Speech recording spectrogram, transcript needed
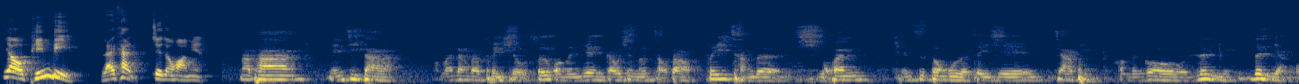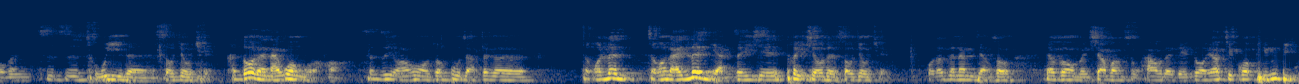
要评比来看这段画面。那他年纪大了，我们让他退休，所以我们也很高兴能找到非常的喜欢。”全是动物的这一些家庭，能够认领认养我们四只厨艺的搜救犬。很多人来问我哈，甚至有人问我说：“部长，这个怎么认？怎么来认养这一些退休的搜救犬？”我都跟他们讲说，要跟我们消防署好好的联络，要经过评比，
